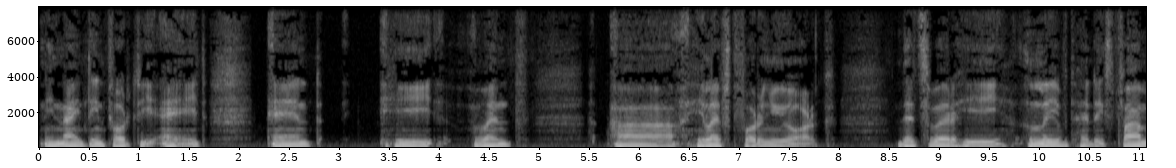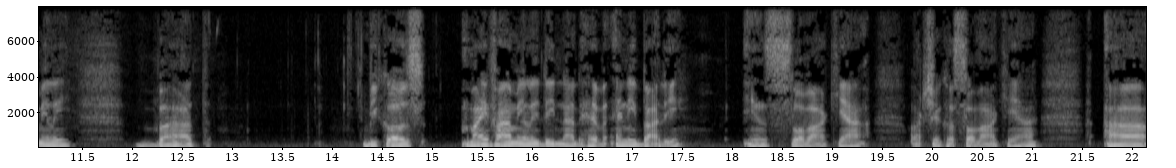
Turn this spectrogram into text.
in 1948 and he went, uh, he left for New York. That's where he lived, had his family. But because my family did not have anybody in Slovakia or Czechoslovakia, uh,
